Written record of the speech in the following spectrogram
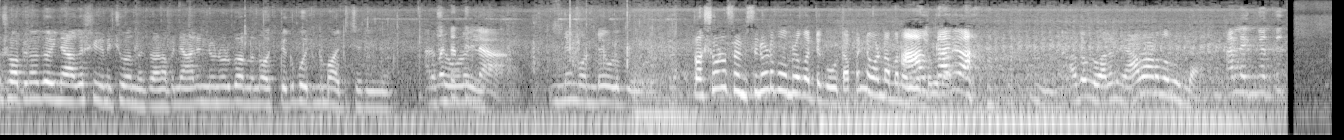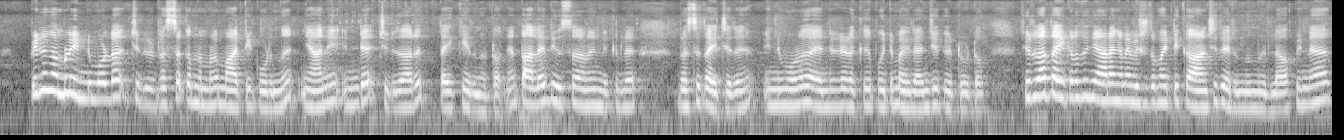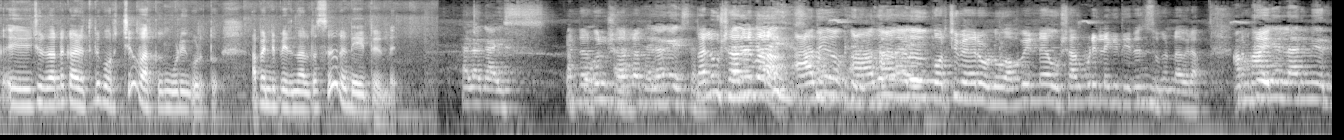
ഷോപ്പിംഗ് ഒക്കെ കഴിഞ്ഞ് ആകെ ക്ഷീണിച്ചു വന്നിട്ടാണ് അപ്പോൾ ഞാൻ എന്നോട് പറഞ്ഞു ഒറ്റയ്ക്ക് പോയിട്ട് മാറ്റിച്ചെറിയുന്നു ഇന്നെ കൊണ്ടേ ഉള്ളൂ പോകും പക്ഷേ ഉള്ള ഫ്രണ്ട്സിനോട് പോകുമ്പോഴൊക്കെ ഒറ്റ കൂട്ടും. അപ്പം എന്നോട് നമ്പർ അതുള്ളൂ അല്ല ഞാൻ വേണമെന്നൊന്നുമില്ല പിന്നെ നമ്മൾ ഇന്നുമോളുടെ ചുരി ഡ്രസ്സൊക്കെ നമ്മൾ മാറ്റി കൊടുന്ന് ഞാൻ എന്റെ ചുരിദാർ തയ്ക്കായിരുന്നു കേട്ടോ. ഞാൻ തലേ ദിവസമാണ് എനിക്ക് ഡ്രസ്സ് തയ്ച്ചത്. ഇന്നുമോൾ അതിന്റെ ഇടയ്ക്ക് പോയിട്ട് മൈലാഞ്ചി ഒക്കെ ഇട്ടു കേട്ടോ. ചുരിദാർ തയ്ക്കുന്നത് അങ്ങനെ വിശദമായിട്ട് കാണിച്ചു തരുന്നൊന്നുമില്ല. പിന്നെ ഈ ചുരിദാറിന്റെ കഴുത്തിൽ കുറച്ച് വർക്കും കൂടി കൊടുത്തു. അപ്പോൾ എന്റെ പെരുന്നാൾ ഡ്രസ്സ് റെഡി ആയിട്ടുണ്ട്. ഹലോ ഗൈസ് നല്ല ഉഷാറിൽ പറ. ആദ്യം ആദ്യം നമ്മൾ കുറച്ച് പേരുള്ളൂ അപ്പൊ പിന്നെ ഉഷാർ കൂടിയിലേക്ക് തീരെ സുഖം ഉണ്ടാവില്ല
